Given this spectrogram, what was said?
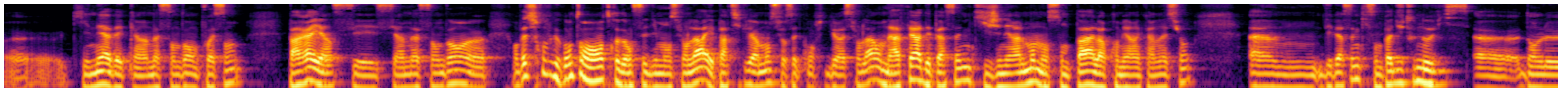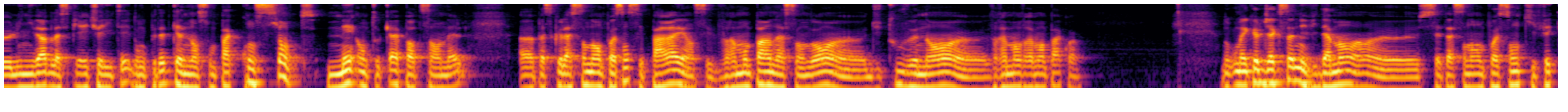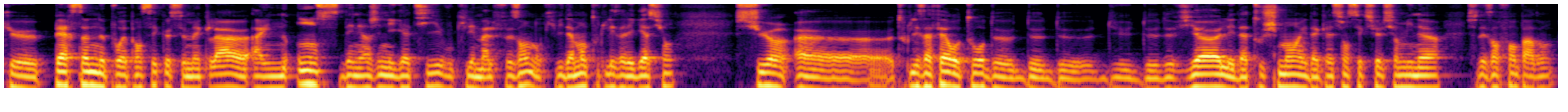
qui est né avec un ascendant en Poisson pareil, hein, c'est un ascendant. Euh, en fait, je trouve que quand on rentre dans ces dimensions-là, et particulièrement sur cette configuration-là, on a affaire à des personnes qui généralement n'en sont pas à leur première incarnation. euh, des personnes qui sont pas du tout novices euh, dans l'univers de la spiritualité. Donc peut-être qu'elles n'en sont pas conscientes, mais en tout cas elles portent ça en elles. Parce que l'ascendant en poisson, c'est pareil, hein, c'est vraiment pas un ascendant du tout venant, vraiment, vraiment pas, quoi. Donc Michael Jackson, évidemment, hein, cet ascendant en poisson qui fait que personne ne pourrait penser que ce mec-là a une once d'énergie négative ou qu'il est malfaisant. Donc évidemment, toutes les allégations sur euh, toutes les affaires autour de, de, de, de, de viol et d'attouchement et d'agression sexuelle sur mineurs, sur des enfants, pardon,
